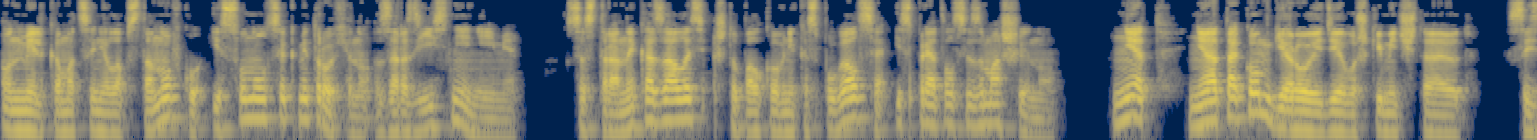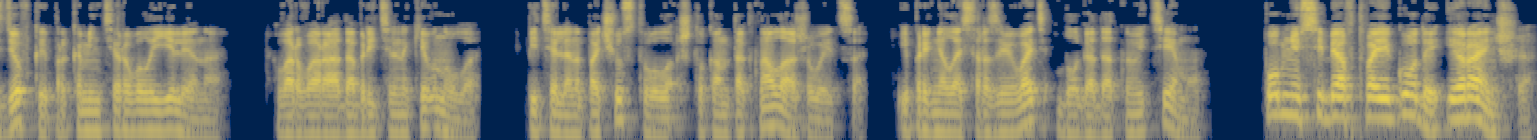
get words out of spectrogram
Он мельком оценил обстановку и сунулся к Митрохину за разъяснениями. Со стороны казалось, что полковник испугался и спрятался за машину. «Нет, не о таком герое девушки мечтают», с издевкой прокомментировала Елена. Варвара одобрительно кивнула. Петелина почувствовала, что контакт налаживается, и принялась развивать благодатную тему. «Помню себя в твои годы и раньше.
